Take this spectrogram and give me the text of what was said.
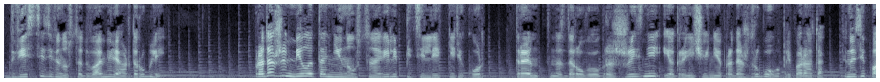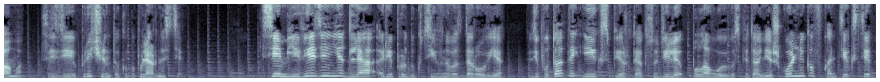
292 миллиарда рублей. Продажи мелатонина установили пятилетний рекорд. Тренд на здоровый образ жизни и ограничение продаж другого препарата – феназепама – среди причин такой популярности. Семьеведение для репродуктивного здоровья – Депутаты и эксперты обсудили половое воспитание школьников в контексте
